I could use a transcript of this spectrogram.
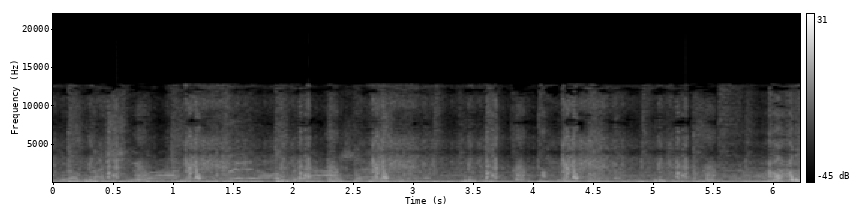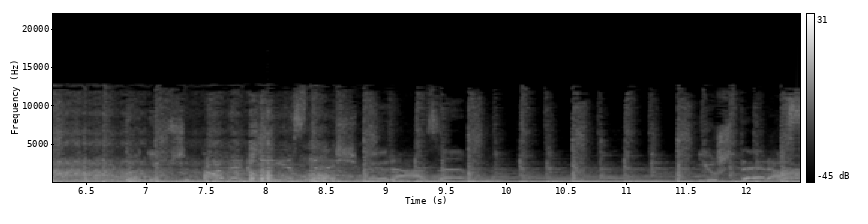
Ogromna siła wyobrażeń. To nie przypadek, że jesteśmy razem. Już teraz.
